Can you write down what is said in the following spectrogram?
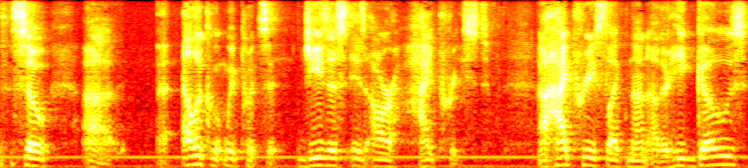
so uh, eloquently puts it, Jesus is our high priest, a high priest like none other. He goes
